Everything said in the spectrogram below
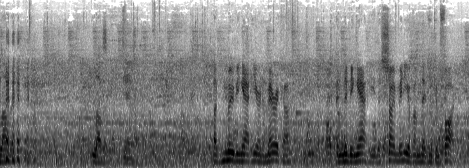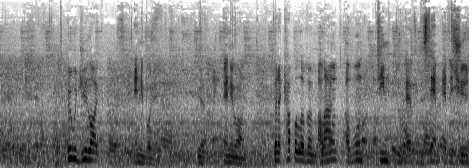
love it. love it. Yeah. But moving out here in America and living out here, there's so many of them that he can fight. Who would you like? Anybody, Yeah. anyone. But a couple of them. I want I want Tim to have the same attitude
